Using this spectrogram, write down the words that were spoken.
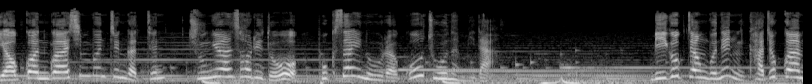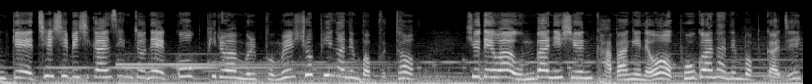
여권과 신분증 같은 중요한 서류도 복사해 놓으라고 조언합니다. 미국 정부는 가족과 함께 72시간 생존에 꼭 필요한 물품을 쇼핑하는 법부터 휴대와 운반이 쉬운 가방에 넣어 보관하는 법까지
